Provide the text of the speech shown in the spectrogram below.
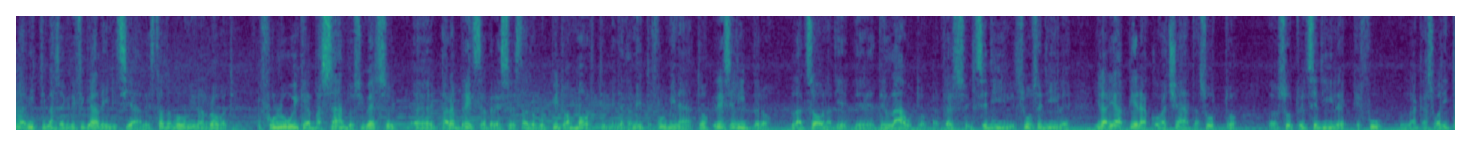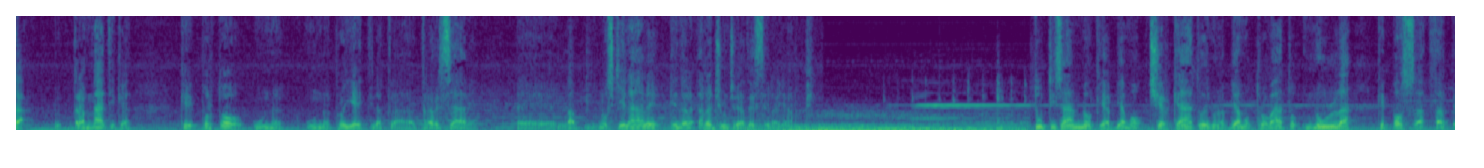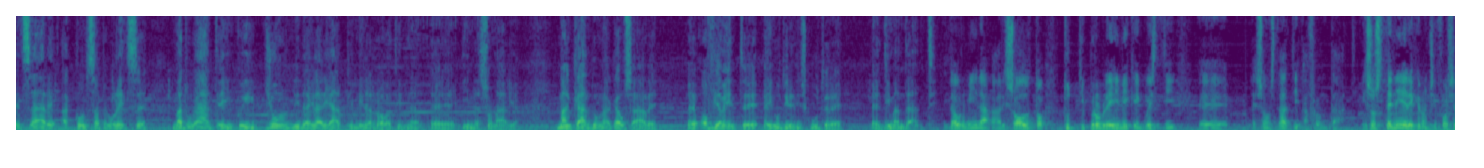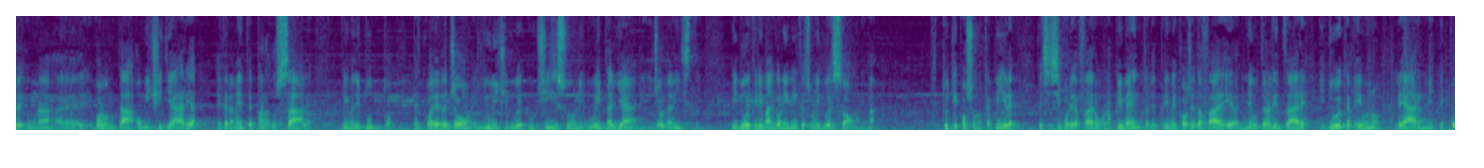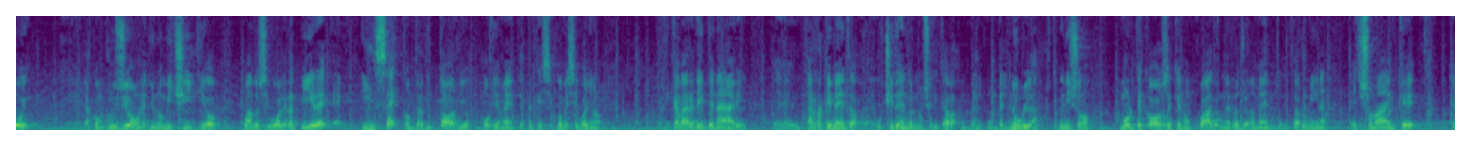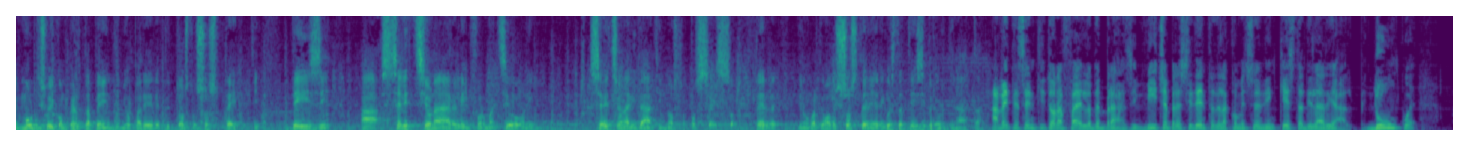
La vittima sacrificale iniziale è stato proprio Miran Rovati. Fu lui che abbassandosi verso il, eh, il parabrezza per essere stato colpito a morte immediatamente, fulminato, rese libero la zona di, de, dell'auto verso il, sedile, il suo sedile. Ilaria Alpi era accovacciata sotto, eh, sotto il sedile e fu la casualità drammatica che portò un, un proiettile a, tra, attraversare eh, la, lo schienale ed a, a raggiungere la testa di Lariampi. Tutti sanno che abbiamo cercato e non abbiamo trovato nulla che possa far pensare a consapevolezze maturate in quei giorni da Ilaria Alpi e Mira Rovatin eh, in Somalia. Mancando una causale, eh, ovviamente è inutile discutere eh, di mandanti. Taormina ha risolto tutti i problemi che in questi eh, sono stati affrontati. E sostenere che non ci fosse una eh, volontà omicidiaria è veramente paradossale. Prima di tutto, per quale ragione? Gli unici due uccisi sono i due italiani, i giornalisti. I due che rimangono in vita sono i due somali, ma tutti possono capire che se si voleva fare un rapimento, le prime cose da fare era neutralizzare i due che avevano le armi e poi eh, la conclusione di un omicidio quando si vuole rapire è in sé contraddittorio, ovviamente, perché siccome si vogliono ricavare dei denari eh, dal rapimento, eh, uccidendoli non si ricava un bel, un bel, nulla. Quindi ci sono molte cose che non quadrano nel ragionamento di Taormina e ci sono anche eh, molti suoi comportamenti, a mio parere, piuttosto sospetti, tesi a selezionare le informazioni selezionare i dati in nostro possesso per in un qualche modo sostenere questa tesi preordinata. Avete sentito Raffaello De Brasi, vicepresidente della commissione d'inchiesta di Lari Alpi. Dunque,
